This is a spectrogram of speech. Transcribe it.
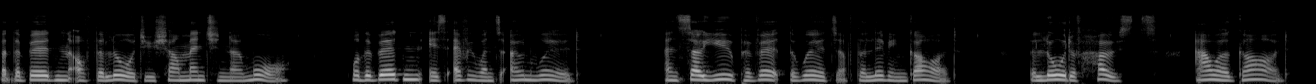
But the burden of the Lord you shall mention no more, for the burden is everyone's own word. And so you pervert the words of the living God the Lord of hosts, our God.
